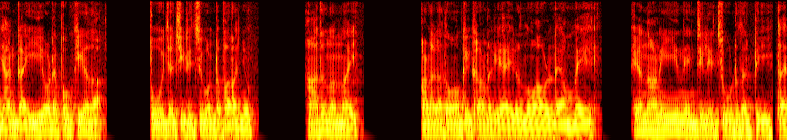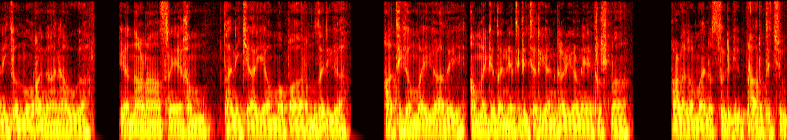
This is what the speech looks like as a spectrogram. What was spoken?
ഞാൻ കൈയോടെ പൊക്കിയതാ. പൂജ ചിരിച്ചുകൊണ്ട് പറഞ്ഞു അത് നന്നായി. അളക നോക്കിക്കാണുകയായിരുന്നു അവളുടെ അമ്മയെ. എന്നാണ് ഈ നെഞ്ചിലെ ചൂട് തട്ടി തനിക്കൊന്ന് ഉറങ്ങാനാവുക. എന്നാണ് ആ സ്നേഹം തനിക്കായി അമ്മ പകർന്നു തരിക. അധികം വൈകാതെ അമ്മയ്ക്ക് തന്നെ തിരിച്ചറിയാൻ കഴിയണേ കൃഷ്ണ. അളക മനസ്സുരുകി പ്രാർത്ഥിച്ചു.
